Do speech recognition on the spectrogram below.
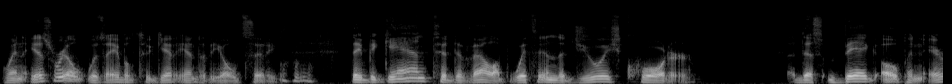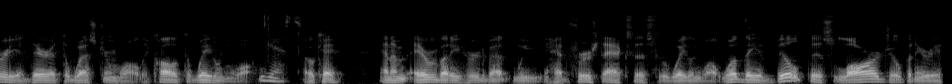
when Israel was able to get into the Old City, mm-hmm. they began to develop within the Jewish quarter this big open area there at the Western Wall. They call it the Wailing Wall. Yes. Okay? And um, everybody heard about we had first access to the Wailing Wall. Well, they have built this large open area.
